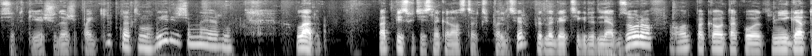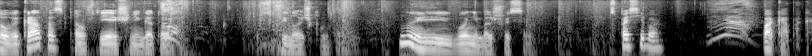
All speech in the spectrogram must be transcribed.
Все-таки я еще даже погиб, на этом вырежем, наверное. Ладно. Подписывайтесь на канал, ставьте палец вверх, предлагайте игры для обзоров. Вот пока вот такой вот не готовый Кратос, потому что я еще не готов с пиночком-то. Ну и его небольшой сын. Спасибо. Пока-пока.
